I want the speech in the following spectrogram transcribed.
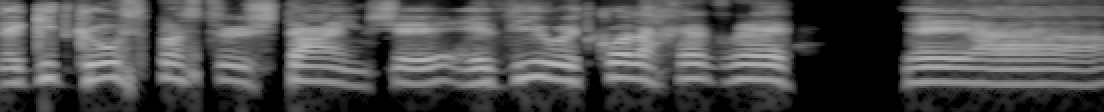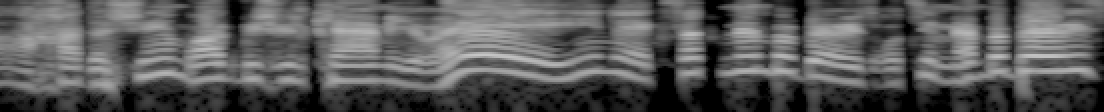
נגיד Ghostbusters 2, שהביאו את כל החבר'ה החדשים רק בשביל קאמיו, היי הנה קצת ממבר בריז, רוצים ממבר בריז?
